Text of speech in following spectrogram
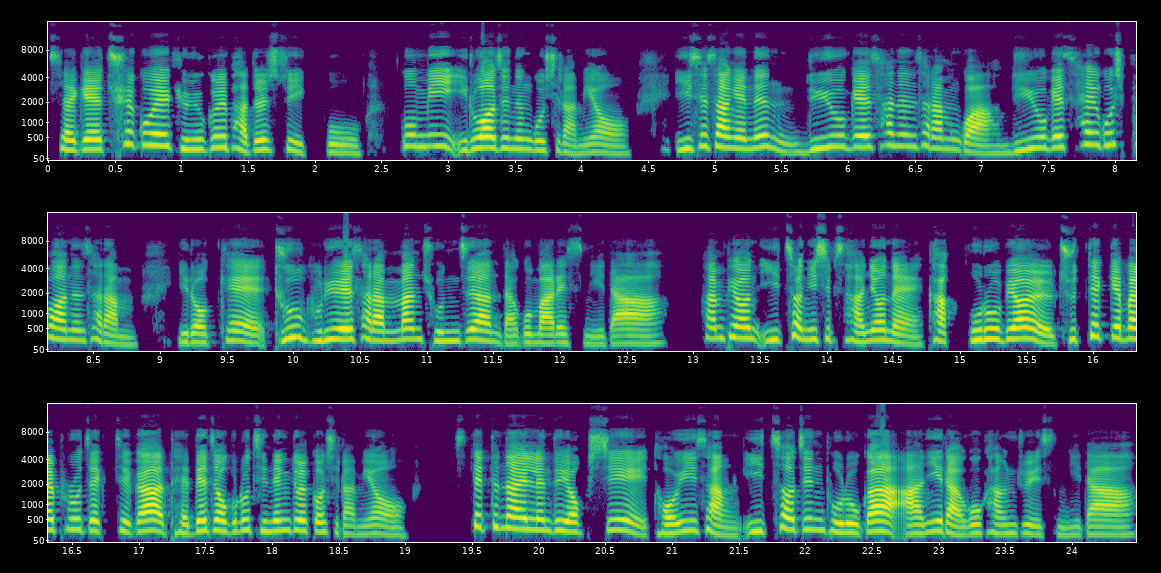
세계 최고의 교육을 받을 수 있고 꿈이 이루어지는 곳이라며 이 세상에는 뉴욕에 사는 사람과 뉴욕에 살고 싶어 하는 사람, 이렇게 두 부류의 사람만 존재한다고 말했습니다. 한편 2024년에 각 도로별 주택개발 프로젝트가 대대적으로 진행될 것이라며 스테튼 아일랜드 역시 더 이상 잊혀진 도로가 아니라고 강조했습니다.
